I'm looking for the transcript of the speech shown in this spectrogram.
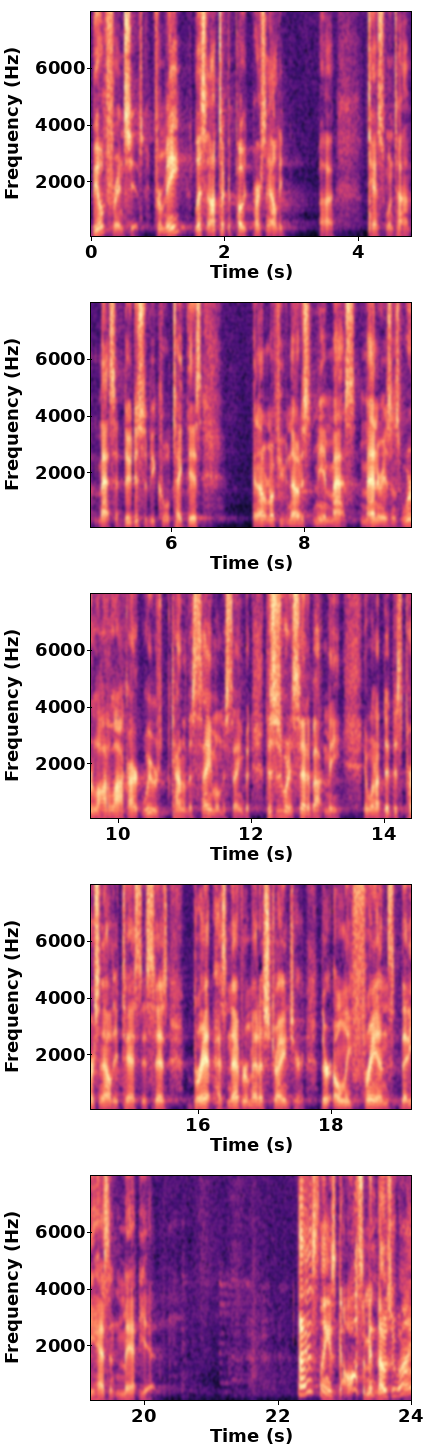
build friendships. For me, listen, I took a personality uh, test one time. Matt said, dude, this would be cool. Take this and I don't know if you've noticed me and Matt's mannerisms, we're a lot alike. Our, we were kind of the same on this thing, but this is what it said about me. And when I did this personality test, it says, Brent has never met a stranger. They're only friends that he hasn't met yet. This thing is awesome. It knows who I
